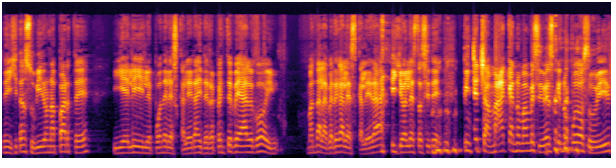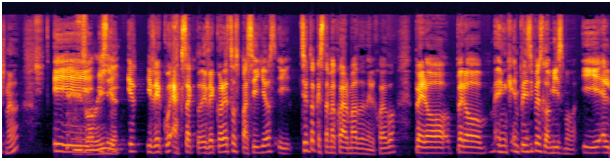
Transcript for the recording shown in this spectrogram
necesitan subir a una parte y Ellie le pone la escalera y de repente ve algo y manda a la verga la escalera y Joel está así de pinche chamaca, no mames si ves que no puedo subir, ¿no? Y, y, y- y exacto, y recorre estos pasillos y siento que está mejor armado en el juego, pero, pero en, en principio es lo mismo. Y el,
